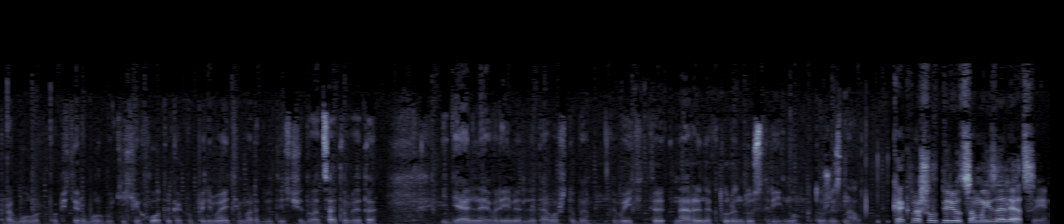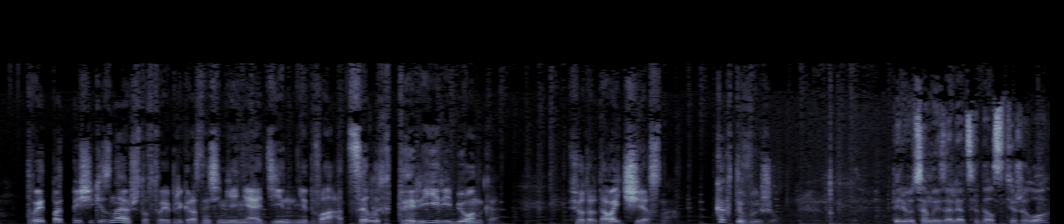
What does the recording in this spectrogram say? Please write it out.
прогулок по Петербургу «Тихий ход». И, как вы понимаете, март 2020 – это идеальное время для того, чтобы выйти на рынок туриндустрии. Ну, кто же знал. Как прошел период самоизоляции? Твои подписчики знают, что в твоей прекрасной семье не один, не два, а целых три ребенка. Федор, давай честно. Как ты выжил? Период самоизоляции дался тяжело.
